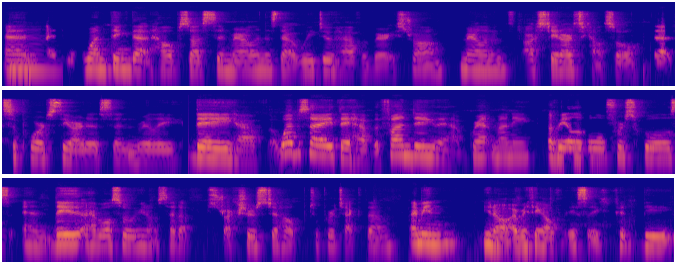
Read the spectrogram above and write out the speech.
And mm. one thing that helps us in Maryland is that we do have a very strong Maryland our State Arts Council that supports the artists and really they have a website, they have the funding, they have grant money available for schools, and they have also you know set up structures to help to protect them. I mean, you know everything obviously could be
